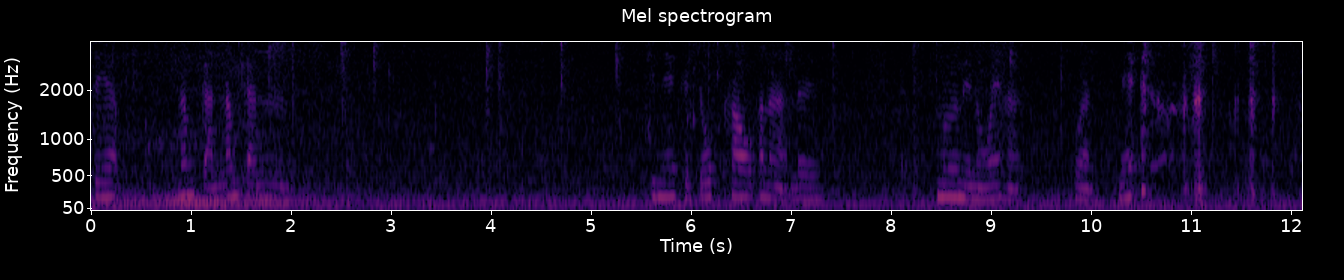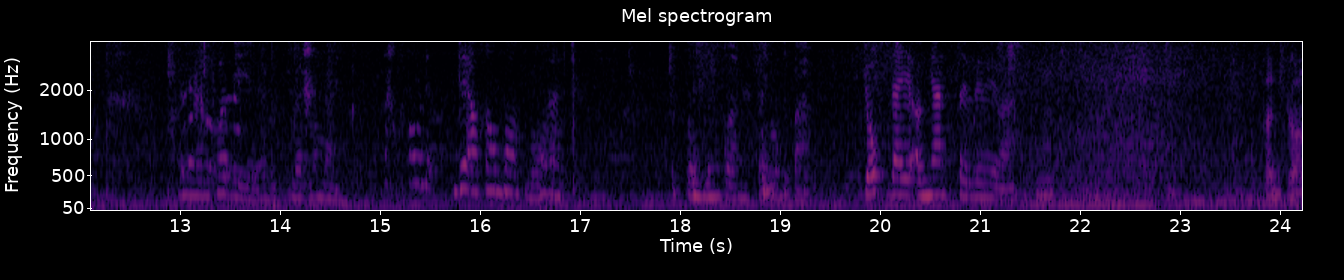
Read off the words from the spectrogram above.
แซ่บๆ น้ำกันน้ำกันพี่เน็ตกระจกเข้าขนาดเลย มือนี่น้อยๆค่ะหวนเนี่ยอันนี้มันพอดีเลยแบบน้ำใหม่เข้าได้ได้เอาเข้าบอกบ่ว่าตกลงก่อนตกลงปากจกได้เอายัดไปเลยวะอืมขั้นจอง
